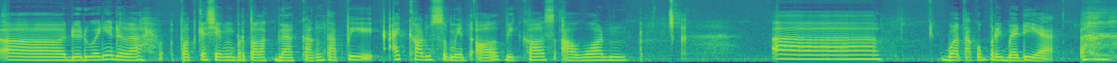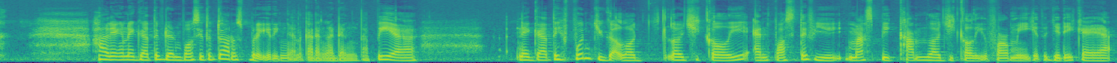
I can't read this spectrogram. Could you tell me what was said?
Uh, dua-duanya adalah podcast yang bertolak belakang tapi I consume it all because I want uh, buat aku pribadi ya hal yang negatif dan positif itu harus beriringan kadang-kadang. Tapi ya negatif pun juga log logically and positive you must become logically for me gitu. Jadi kayak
